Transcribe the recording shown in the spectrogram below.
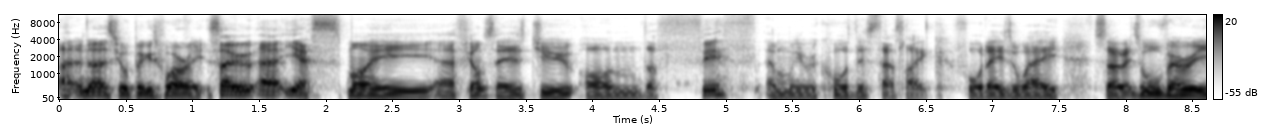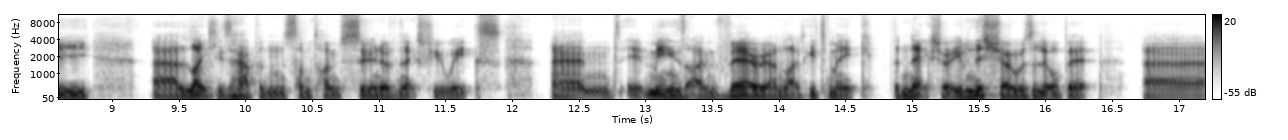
I know it's your biggest worry. So, uh, yes, my uh, fiance is due on the 5th, and we record this. That's like four days away. So, it's all very uh, likely to happen sometime soon over the next few weeks. And it means I'm very unlikely to make the next show. Even this show was a little bit uh,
